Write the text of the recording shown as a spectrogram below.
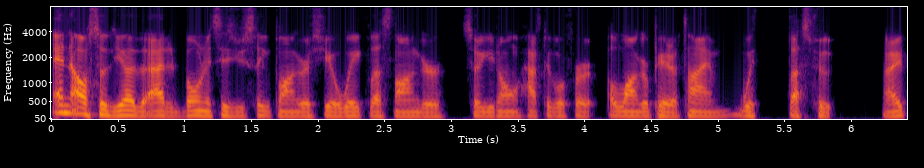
And also the other added bonus is you sleep longer, so you awake less longer, so you don't have to go for a longer period of time with less food, right?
